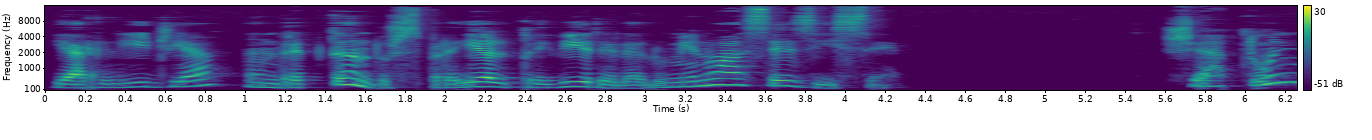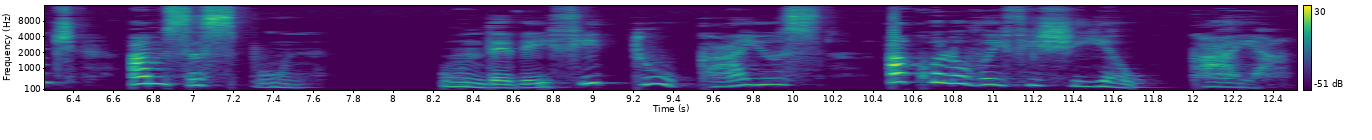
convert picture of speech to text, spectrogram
iar Ligia, îndreptându-și spre el privirile luminoase, zise Și atunci am să spun, unde vei fi tu, Caius, acolo voi fi și eu, Caia.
